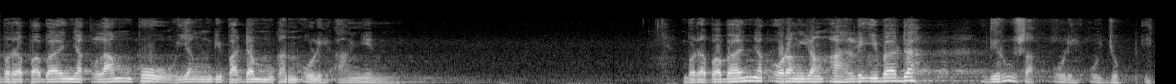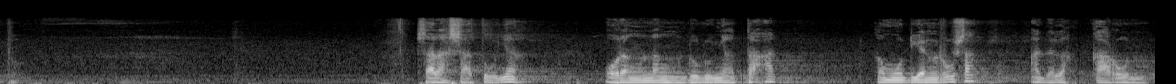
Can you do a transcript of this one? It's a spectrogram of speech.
berapa banyak lampu yang dipadamkan oleh angin. Berapa banyak orang yang ahli ibadah dirusak oleh ujub itu. Salah satunya orang yang dulunya taat kemudian rusak adalah karun.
